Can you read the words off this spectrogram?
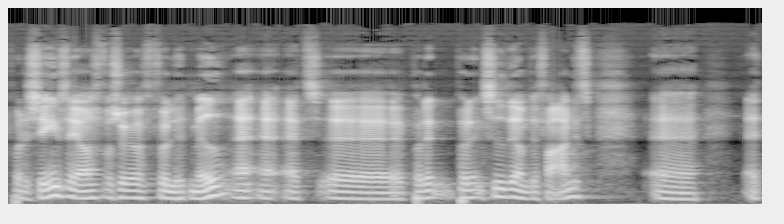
på det seneste, jeg også forsøger at følge lidt med, at, at, at øh, på, den, på den side der, om det er farligt, øh, at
